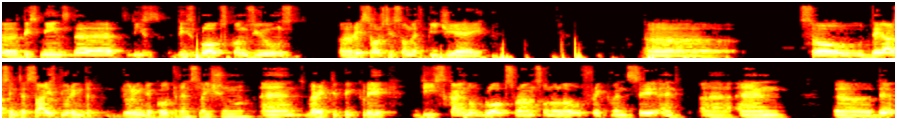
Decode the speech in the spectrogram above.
uh, this means that these these blocks consumes uh, resources on FPGA. Uh, so they are synthesized during the during the code translation, and very typically these kind of blocks runs on a low frequency and and the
